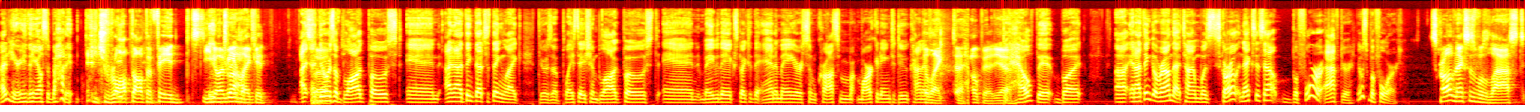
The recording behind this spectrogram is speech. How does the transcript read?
I didn't hear anything else about it. It dropped it, off the feed. You know what dropped. I mean? Like it. I, so. There was a blog post, and and I think that's the thing. Like there was a PlayStation blog post, and maybe they expected the anime or some cross marketing to do kind of to like to help it, yeah, to help it. But uh, and I think around that time was Scarlet Nexus out before or after? It was before. Scarlet Nexus was last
